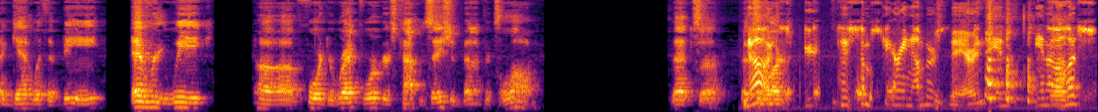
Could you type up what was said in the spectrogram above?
again with a B, every week uh, for direct workers' compensation benefits alone. That's, uh, that's no, large... there's some scary numbers there, and, and you know, let's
